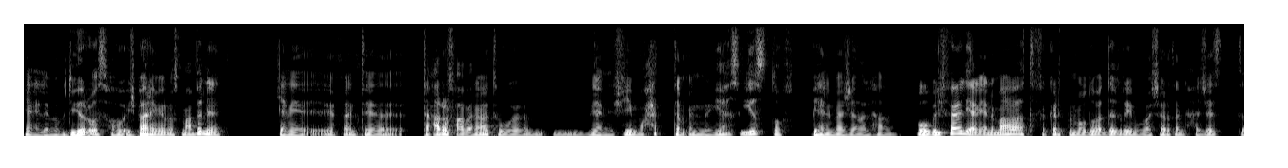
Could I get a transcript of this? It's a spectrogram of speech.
يعني لما بده يرقص فهو إجباري يرقص مع بنت. يعني فأنت تعرف على بنات هو يعني شيء محتم إنه يص- يصطف بهالمجال هذا. وبالفعل يعني أنا ما فكرت بالموضوع دغري مباشرة حجزت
